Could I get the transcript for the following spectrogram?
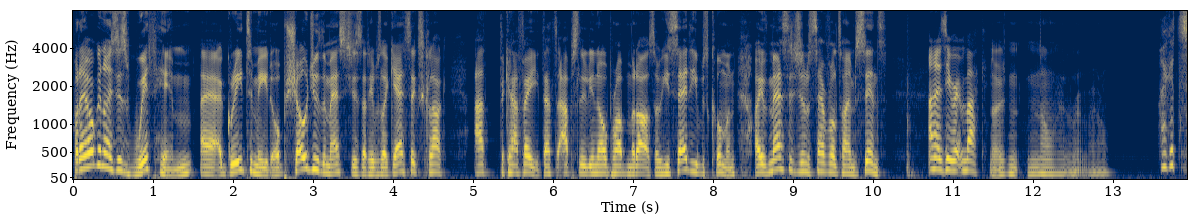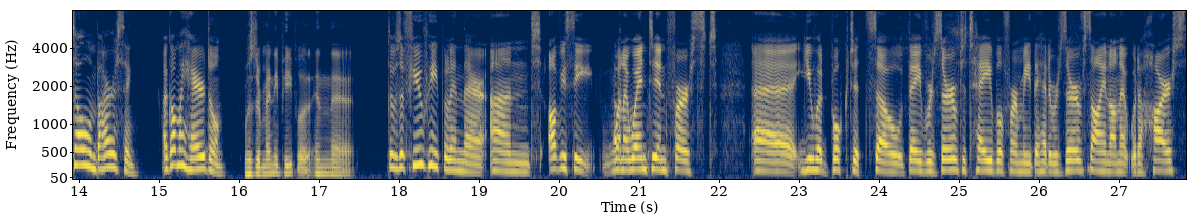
But I organised this with him. Uh, agreed to meet up. Showed you the messages that he was like, "Yeah, six o'clock at the cafe. That's absolutely no problem at all." So he said he was coming. I've messaged him several times since. And has he written back? No, no, no. Like it's so embarrassing. I got my hair done. Was there many people in the? There was a few people in there, and obviously when I went in first, uh, you had booked it, so they reserved a table for me. They had a reserve sign on it with a heart.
